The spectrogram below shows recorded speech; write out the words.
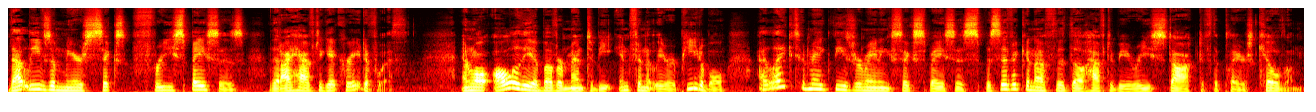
that leaves a mere 6 free spaces that I have to get creative with. And while all of the above are meant to be infinitely repeatable, I like to make these remaining 6 spaces specific enough that they'll have to be restocked if the players kill them.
